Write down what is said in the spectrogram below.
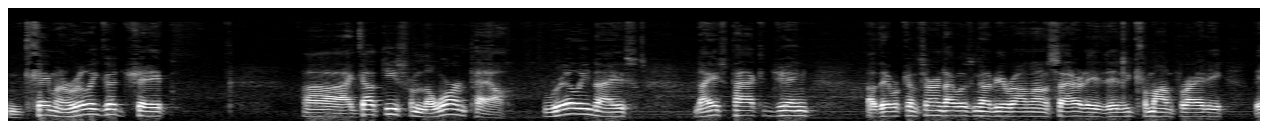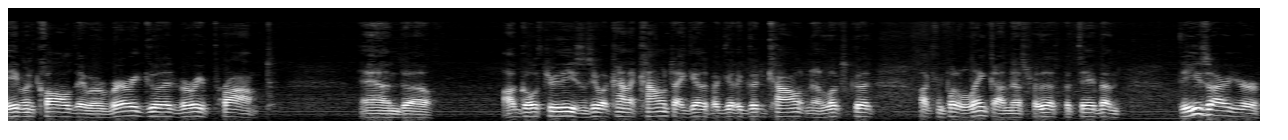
And came in really good shape. Uh, I got these from the Worm Pal. Really nice. Nice packaging. Uh, they were concerned I wasn't going to be around on a Saturday. They did come on Friday. They even called. They were very good, very prompt. And uh, I'll go through these and see what kind of count I get. If I get a good count and it looks good, I can put a link on this for this. But they've been, these are your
